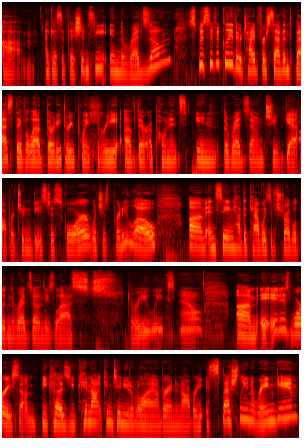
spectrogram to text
Um, I guess efficiency in the red zone. Specifically, they're tied for seventh best. They've allowed 33.3 of their opponents in the red zone to get opportunities to score, which is pretty low. Um, and seeing how the Cowboys have struggled in the red zone these last three weeks now, um, it, it is worrisome because you cannot continue to rely on Brandon Aubrey, especially in a rain game.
